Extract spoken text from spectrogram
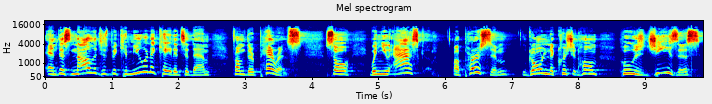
and this knowledge has been communicated to them from their parents. So when you ask a person grown in a Christian home who's Jesus,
